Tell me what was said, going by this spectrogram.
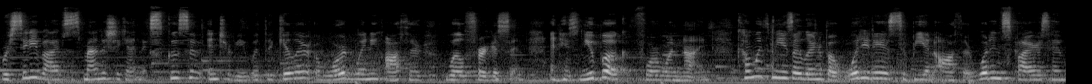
where City Vibes has managed to get an exclusive interview with the Giller award-winning author Will Ferguson and his new book, 419. Come with me as I learn about what it is to be an author, what inspires him,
